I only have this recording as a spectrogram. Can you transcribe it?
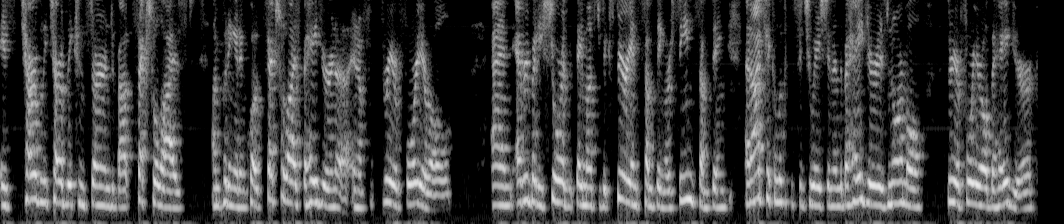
is terribly, terribly concerned about sexualized. I'm putting it in quotes, sexualized behavior in a in a three or four year old, and everybody's sure that they must have experienced something or seen something. And I take a look at the situation, and the behavior is normal three or four year old behavior.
